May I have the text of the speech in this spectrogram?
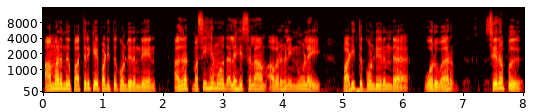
அமர்ந்து பத்திரிகை படித்துக் கொண்டிருந்தேன். ஹசரத் மசிஹமோத் அலஹிஸ்லாம் அவர்களின் நூலை படித்துக் கொண்டிருந்த ஒருவர் சிறப்பு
